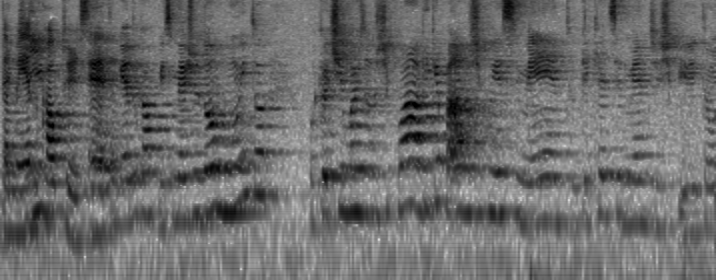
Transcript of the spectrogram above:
Também é do Cal Pierce. É, né? também é do Cal Pierce. Me ajudou muito, porque eu tinha umas dúvidas, tipo, ah, o que é palavras de conhecimento, o que é discernimento de espírito. Então,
